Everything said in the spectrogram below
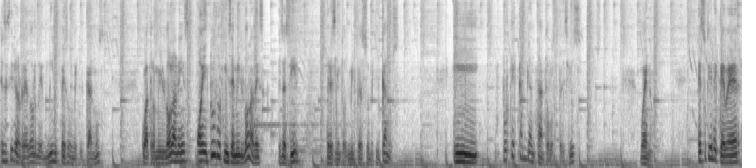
es decir, alrededor de mil pesos mexicanos, 4 mil dólares o incluso 15 mil dólares, es decir, 300 mil pesos mexicanos. ¿Y por qué cambian tanto los precios? Bueno, esto tiene que ver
